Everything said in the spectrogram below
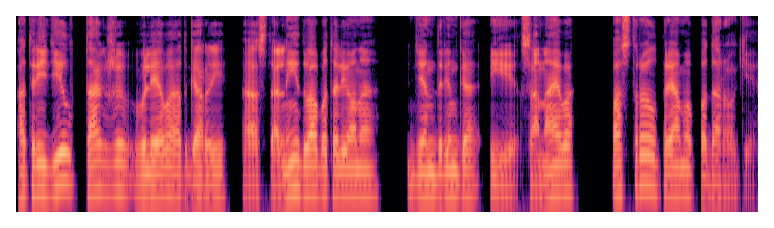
отрядил также влево от горы, а остальные два батальона Дендринга и Санаева построил прямо по дороге.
